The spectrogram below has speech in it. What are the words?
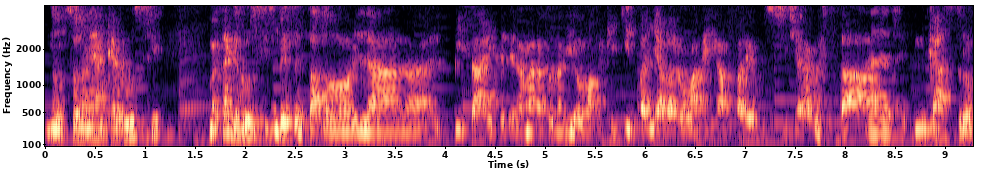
Non sono neanche a Russi ma sai che Russi spesso è stato il, la, il B-side della maratona di Roma, perché chi sbagliava a Roma veniva a fare Russi. C'era questo eh, sì. incastro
